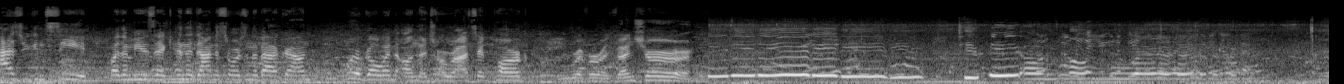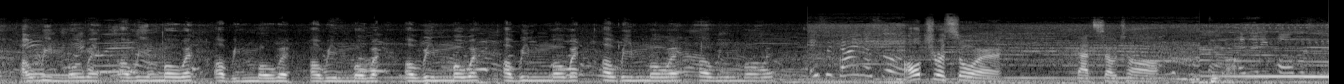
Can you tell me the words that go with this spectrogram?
As you can see by the music and the dinosaurs in the background, we're going on the Jurassic Park River Adventure. Are we mowing? Are we mowing? Are we mowing? Are we mowing? Are we mowing? Are we mowing? Are we mowing? Are we mowing? It's a dinosaur. Ultrasaur. That's so tall. And then he falls asleep.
